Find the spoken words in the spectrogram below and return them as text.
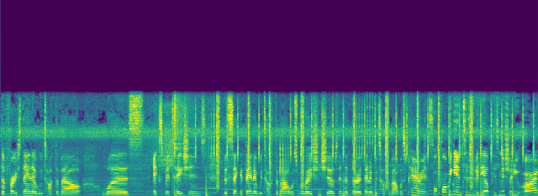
the first thing that we talked about was expectations the second thing that we talked about was relationships and the third thing that we talked about was parents. Before we get into this video please make sure you are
